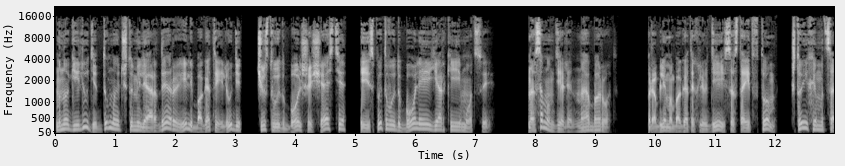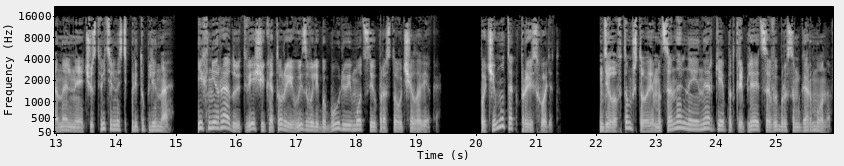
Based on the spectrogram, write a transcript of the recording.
Многие люди думают, что миллиардеры или богатые люди чувствуют больше счастья и испытывают более яркие эмоции. На самом деле, наоборот. Проблема богатых людей состоит в том, что их эмоциональная чувствительность притуплена, их не радуют вещи, которые вызвали бы бурю эмоций у простого человека. Почему так происходит? Дело в том, что эмоциональная энергия подкрепляется выбросом гормонов.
